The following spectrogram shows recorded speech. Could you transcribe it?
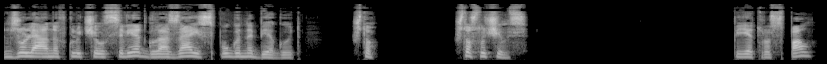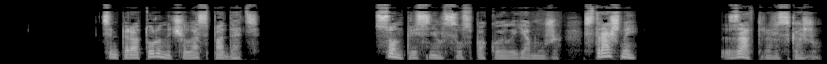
Джулиано включил свет, глаза испуганно бегают. Что? Что случилось? Пьетро спал, температура начала спадать. Сон приснился, успокоила я мужа. Страшный? Завтра расскажу.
